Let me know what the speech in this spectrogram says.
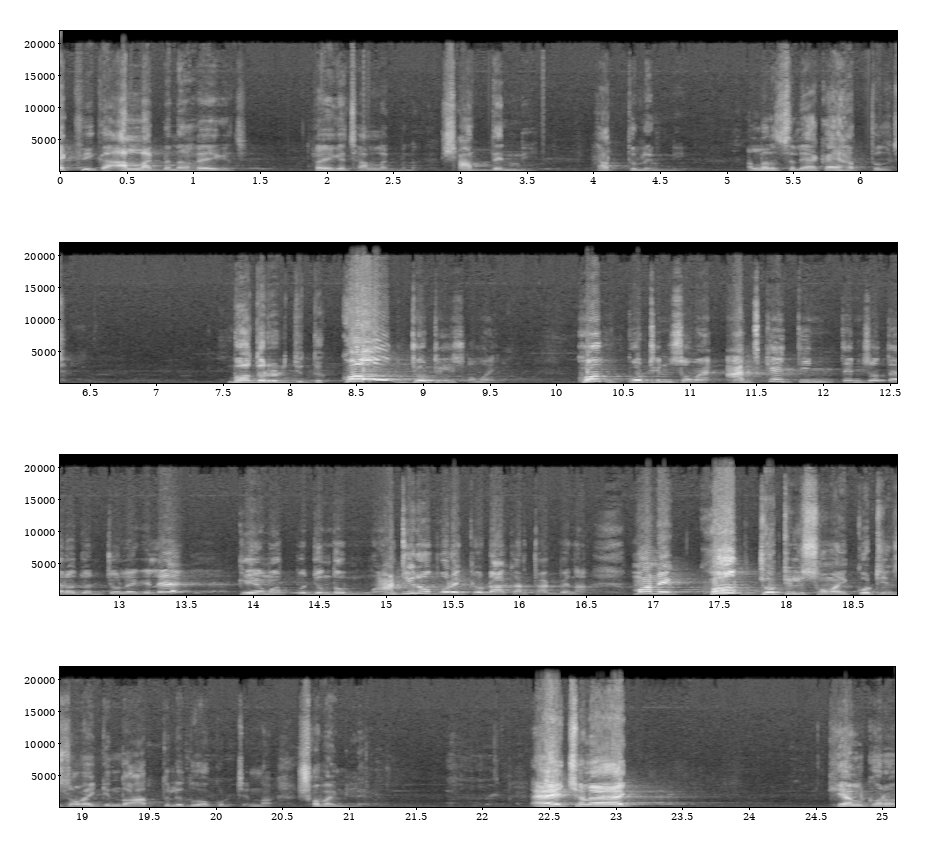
এক ফিকা, আর লাগবে না, হয়ে গেছে হয়ে গেছে, আর লাগবে না। সাত দেননি, হাত তুলেননি। আল্লাহ রসুল একাই হাত তুলছেন। বদরের যুদ্ধ খুব জটিল সময়, খুব কঠিন সময়। আজকে তিন, তিনশো তেরো জন চলে গেলে কেয়ামত পর্যন্ত মাটির ওপরে কেউ ডাকার থাকবে না। মানে খুব জটিল সময়, কঠিন সময় কিন্তু হাত তুলে দোয়া করছেন না, সবাই মিলে। এই ছেলে, খেয়াল করো,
